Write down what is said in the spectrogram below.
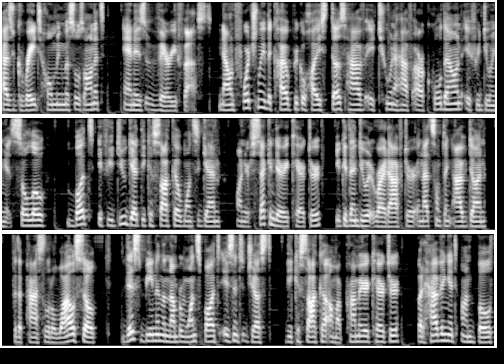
has great homing missiles on it, and is very fast. Now, unfortunately, the Cayo Perico heist does have a two and a half hour cooldown if you're doing it solo, but if you do get the Kosatka once again on your secondary character, you could then do it right after, and that's something I've done for the past little while. So this being in the number one spot isn't just the Kosatka on my primary character, but having it on both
